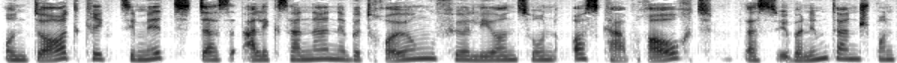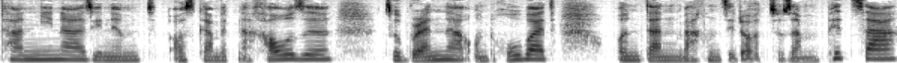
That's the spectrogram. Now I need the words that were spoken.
und dort kriegt sie mit, dass Alexander eine Betreuung für Leons Sohn Oskar braucht. Das übernimmt dann spontan Nina. Sie nimmt Oskar mit nach Hause zu Brenda und Robert und dann machen sie dort zusammen Pizza.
